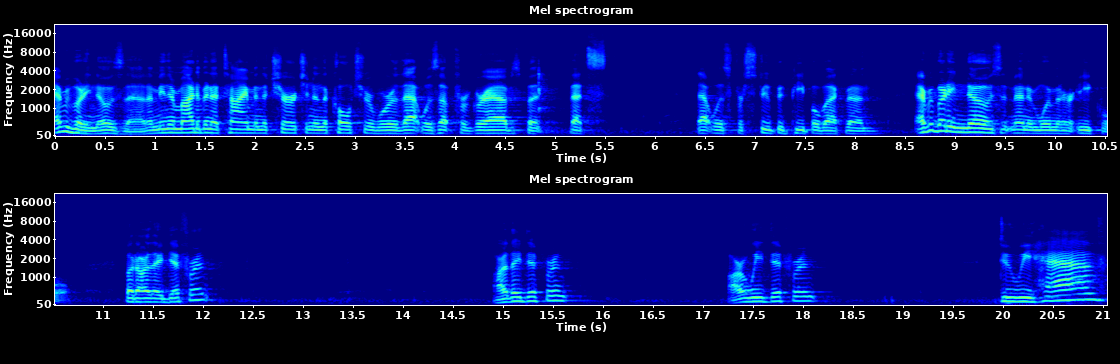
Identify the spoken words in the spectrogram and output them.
Everybody knows that. I mean, there might have been a time in the church and in the culture where that was up for grabs, but that's, that was for stupid people back then. Everybody knows that men and women are equal. But are they different? Are they different? Are we different? Do we have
